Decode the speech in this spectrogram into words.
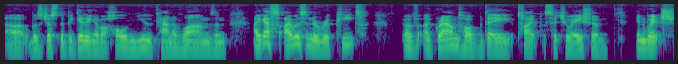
uh, was just the beginning of a whole new can of worms. And I guess I was in a repeat of a Groundhog Day type situation in which,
